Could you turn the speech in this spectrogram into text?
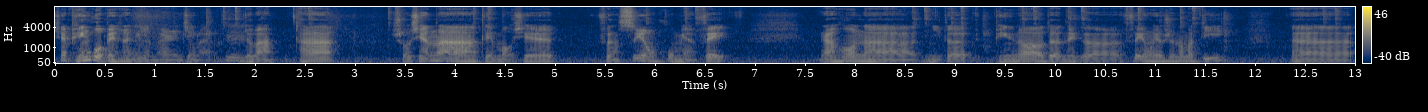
现在苹果变成一个野蛮人进来了，嗯对吧？他首先呢给某些粉丝用户免费，然后呢你的频道的那个费用又是那么低，呃，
